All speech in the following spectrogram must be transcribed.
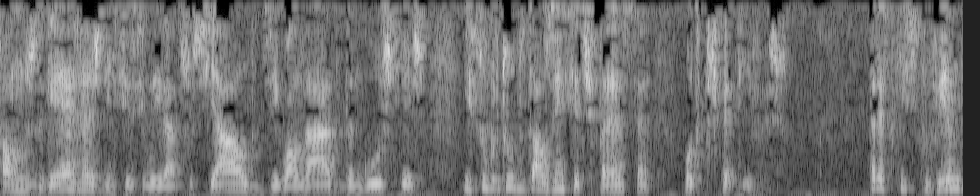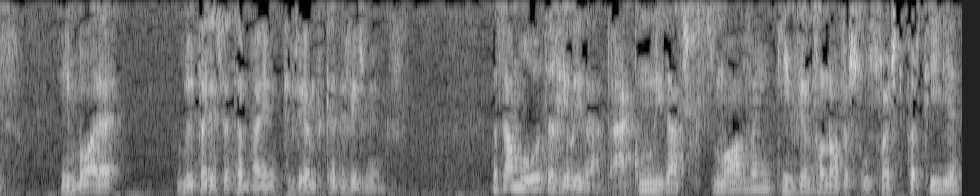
Falam-nos de guerras, de insensibilidade social, de desigualdade, de angústias e, sobretudo, da ausência de esperança ou de perspectivas. Parece que isto vende, embora me pareça também que vende cada vez menos. Mas há uma outra realidade. Há comunidades que se movem, que inventam novas soluções de partilha,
